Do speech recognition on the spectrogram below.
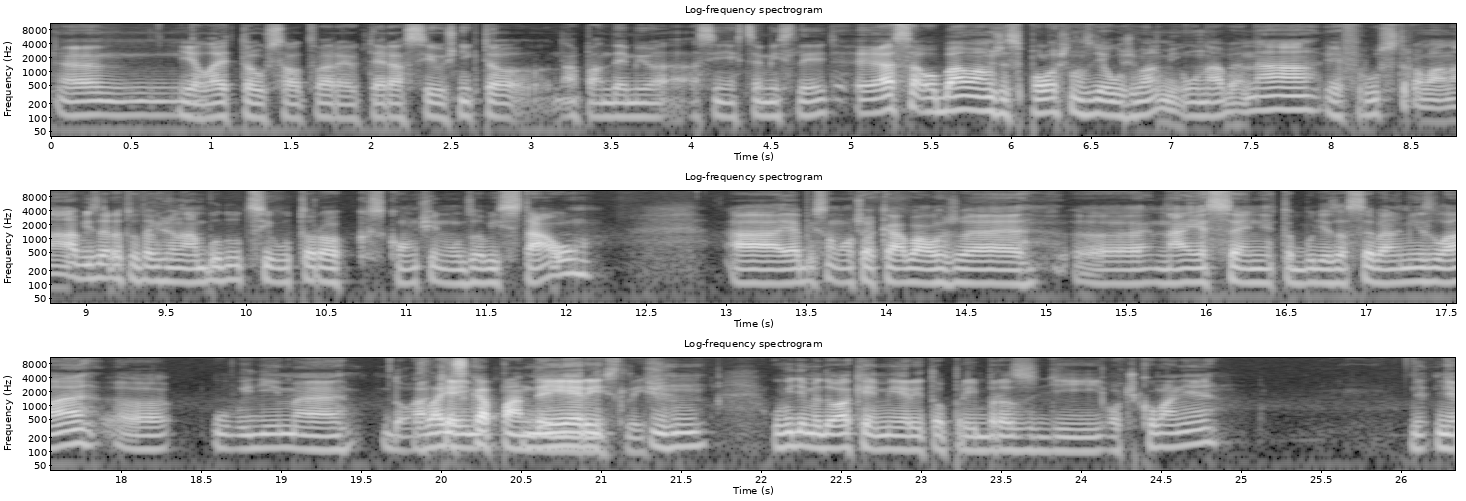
Um, je leto, už sa otvárajú terasy, už nikto na pandémiu asi nechce myslieť? Ja sa obávam, že spoločnosť je už veľmi unavená, je frustrovaná vyzerá to tak, že na budúci útorok skončí núdzový stav. A ja by som očakával, že e, na jeseň to bude zase veľmi zlé. E, uvidíme, do Z akej miery... myslíš? Uh-huh, uvidíme, do akej miery to pribrzdí očkovanie ne, ne,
